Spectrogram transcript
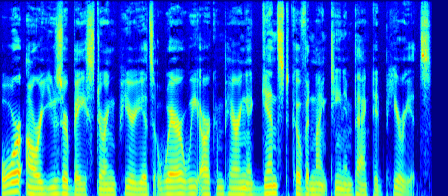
or our user base during periods where we are comparing against COVID 19 impacted periods.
